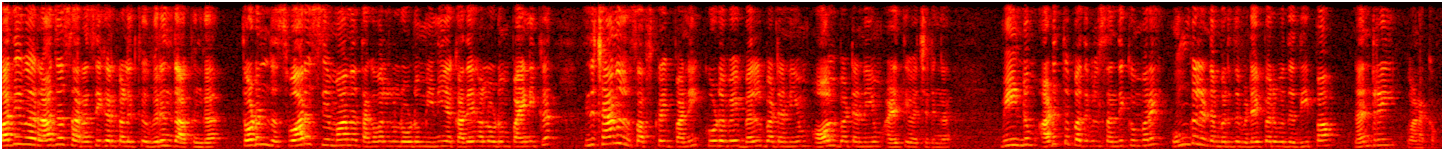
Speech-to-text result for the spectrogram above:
பதிவு ராஜா ரசிகர்களுக்கு விருந்தாக்குங்க. தொடர்ந்து சுவாரஸ்யமான தகவல்களோடும் இனிய கதைகளோடும் பயணிக்க இந்த சேனலை சப்ஸ்கிரைப் பண்ணி கூடவே பெல் பட்டனையும் ஆல் பட்டனையும் அழுத்தி வச்சிடுங்க. மீண்டும் அடுத்த பதிவில் சந்திக்கும் வரை உங்களிடமிருந்து விடைபெறுவது தீபா. நன்றி வணக்கம்.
